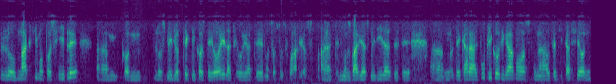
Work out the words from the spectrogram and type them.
lo máximo posible um, con los medios técnicos de hoy la seguridad de nuestros usuarios. Uh, tenemos varias medidas desde um, de cara al público, digamos, una autenticación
